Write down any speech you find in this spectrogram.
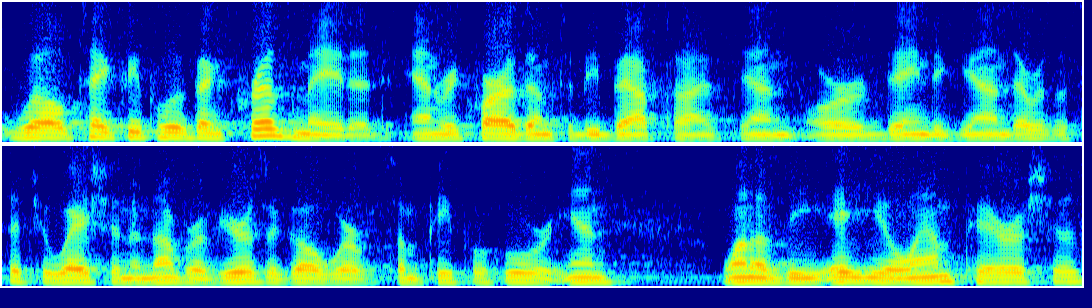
will take people who've been chrismated and require them to be baptized and ordained again. There was a situation a number of years ago where some people who were in one of the AEOM parishes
